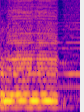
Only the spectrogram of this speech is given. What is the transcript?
Thank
